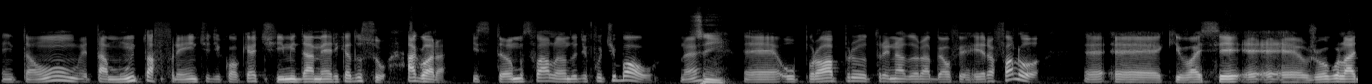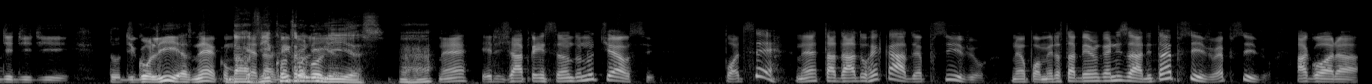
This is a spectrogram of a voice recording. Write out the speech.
Então, está muito à frente de qualquer time da América do Sul. Agora, estamos falando de futebol, né? Sim. É, o próprio treinador Abel Ferreira falou é, é, que vai ser é, é, é, o jogo lá de, de, de, de Golias, né? Como Davi, Davi contra Golias, Golias. Uhum. né? Ele já pensando no Chelsea. Pode ser, né? Tá dado o recado, é possível. Né? O Palmeiras está bem organizado, então é possível, é possível. Agora,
